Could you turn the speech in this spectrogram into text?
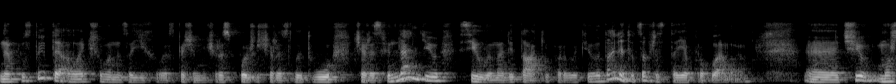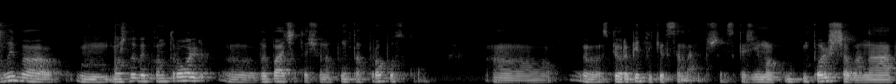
не впустити. Але якщо вони заїхали, скажімо, через Польщу, через Литву, через Фінляндію, сіли на літак і перелетіли далі, то це вже стає проблемою. Е, Чи можлива м, можливий контроль? Е, Ви бачите, що на пунктах пропуску. Е, е, Співробітників все менше. Скажімо, Польща вона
